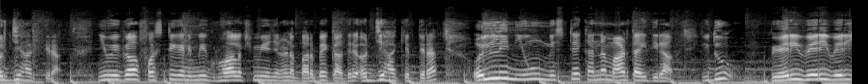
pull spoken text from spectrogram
ಅರ್ಜಿ ಹಾಕ್ತೀರಾ. ನೀವು ಈಗ ಫಸ್ಟಿಗೆ ನಿಮಗೆ ಗೃಹಲಕ್ಷ್ಮಿ ಯೋಜನೆ ಬರಬೇಕಾದ್ರೆ ಅರ್ಜಿ ಹಾಕಿರ್ತೀರಾ. ಅಲ್ಲಿ ನೀವು ಮಿಸ್ಟೇಕನ್ನು ಮಾಡ್ತಾ ಇದ್ದೀರಾ. ಇದು ವೆರಿ ವೆರಿ ವೆರಿ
